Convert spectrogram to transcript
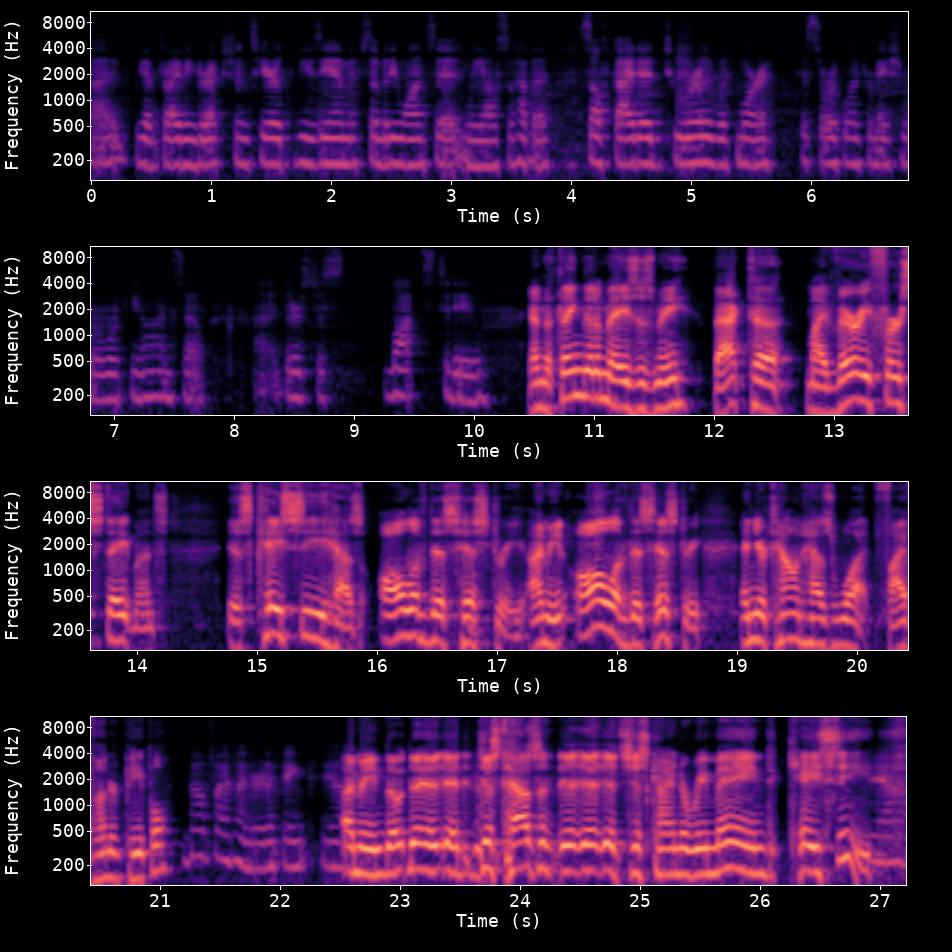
Uh, we have driving directions here at the museum if somebody wants it, and we also have a self-guided tour with more historical information we're working on. So uh, there's just lots to do. And the thing that amazes me, back to my very first statements, is Kaycee has all of this history. I mean, all of this history, and your town has what, 500 people? About 500, I think. Yeah. I mean, it it just hasn't. It- it's just kind of remained Kaycee. Yeah.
